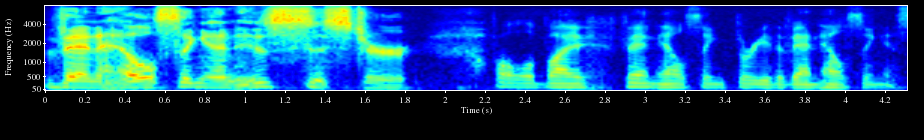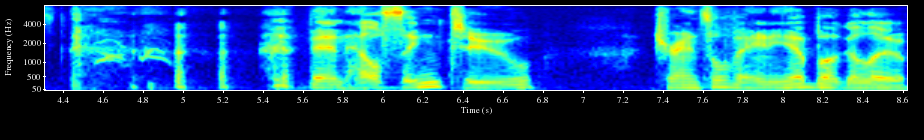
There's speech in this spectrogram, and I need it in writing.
Van Helsing and his sister. followed by Van Helsing Three, the Van Helsingist. Van Helsing 2, Transylvania Boogaloo.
